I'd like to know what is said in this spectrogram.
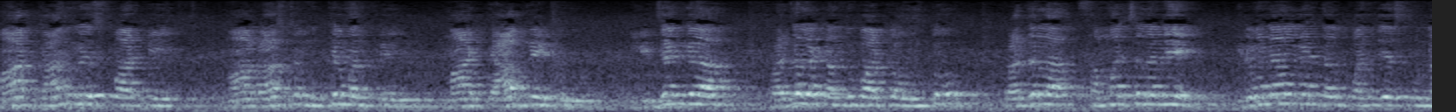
మా కాంగ్రెస్ పార్టీ మా రాష్ట్ర ముఖ్యమంత్రి మా క్యాబినెట్ నిజంగా ప్రజలకు అందుబాటులో ఉంటూ ప్రజల సమస్యలనే ఇరవై నాలుగు గంటలు పనిచేస్తున్న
